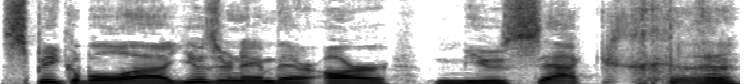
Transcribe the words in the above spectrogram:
speakable uh, username there, R. Musak.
